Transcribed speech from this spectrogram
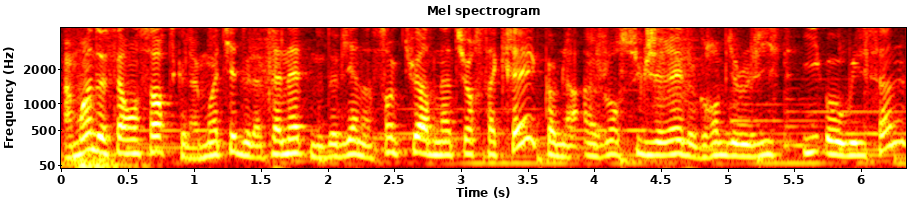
À moins de faire en sorte que la moitié de la planète ne devienne un sanctuaire de nature sacrée, comme l'a un jour suggéré le grand biologiste E.O. Wilson,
